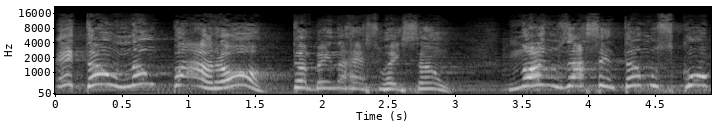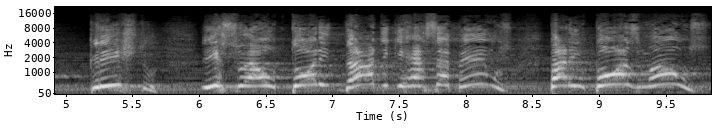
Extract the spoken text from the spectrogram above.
Então não parou também na ressurreição. Nós nos assentamos com Cristo. Isso é a autoridade que recebemos para impor as mãos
